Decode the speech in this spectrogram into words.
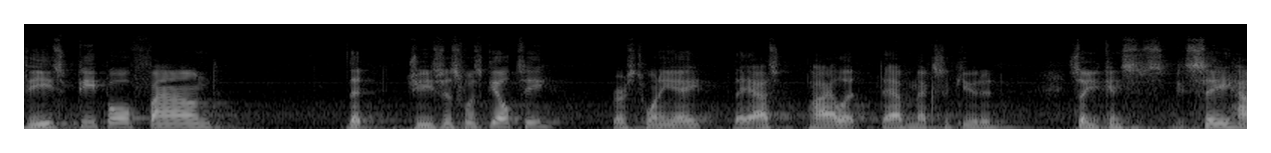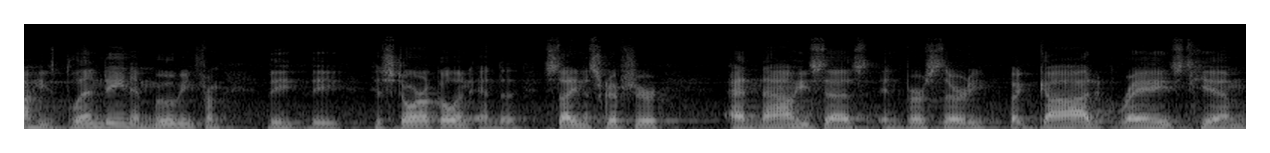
these people found that Jesus was guilty. Verse 28. They asked Pilate to have him executed. So you can see how he's blending and moving from the, the historical and, and the studying the scripture. And now he says in verse 30, but God raised him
